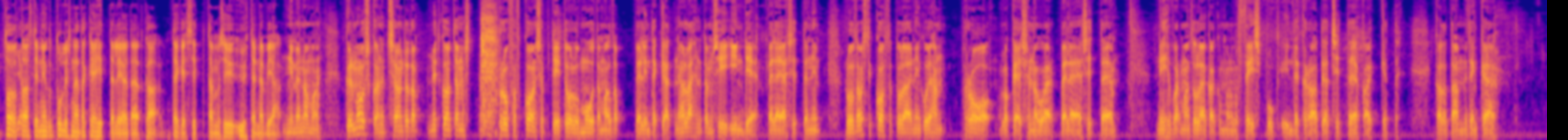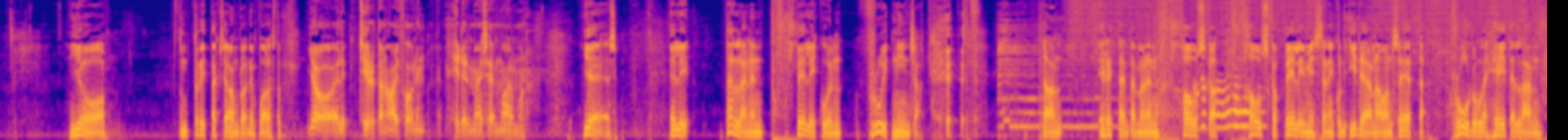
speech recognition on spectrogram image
toivottavasti niin kuin tulisi näitä kehittelijöitä, jotka tekisivät tämmöisiä yhteneviä. Nimenomaan. Kyllä mä uskon, että se on tota, nyt kun on tämmöistä proof of conceptia tullut muutamalta pelintekijältä, ne on lähinnä tämmöisiä indie-pelejä sitten, niin luultavasti kohta tulee niin kuin ihan pro location aware pelejä sitten ja niihin varmaan tulee kaiken maailman Facebook-integraatiot sitten ja kaikki, että katsotaan miten käy. Joo, mutta riittääkö se Androidin puolesta? Joo, eli siirrytään iPhonein hedelmäiseen maailmaan. Jees. Eli tällainen peli kuin Fruit Ninja. Tämä on erittäin tämmöinen hauska, hauska peli, missä niin kun ideana on se, että ruudulle heitellään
